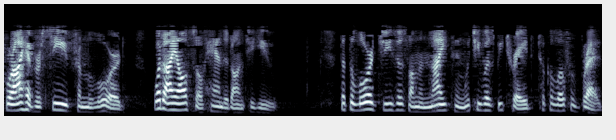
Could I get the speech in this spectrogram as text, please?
For I have received from the Lord what I also handed on to you, that the Lord Jesus on the night in which he was betrayed took a loaf of bread,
